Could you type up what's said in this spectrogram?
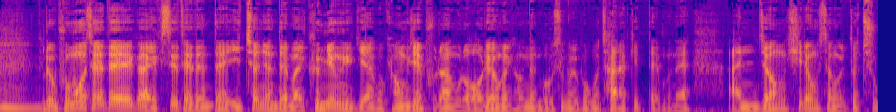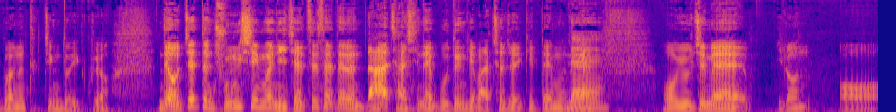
음. 그리고 부모 세대가 X세대인데 2000년대 말 금융위기하고 경제 불황으로 어려움을 겪는 모습을 보고 자랐기 때문에 안정, 실용성을 또 추구하는 특징도 있고요. 근데 어쨌든 중심은 이 Z세대는 나 자신의 모든 게 맞춰져 있기 때문에 네. 어, 요즘에 이런 어,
